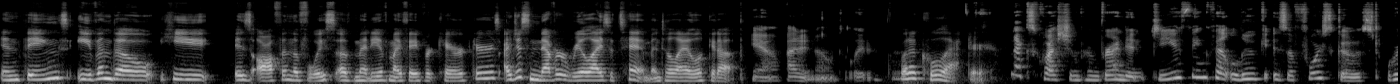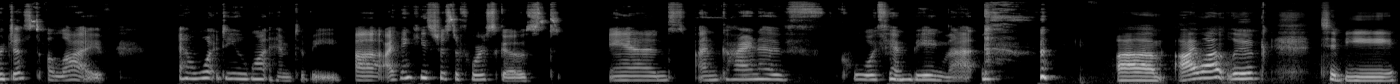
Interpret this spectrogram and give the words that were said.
in things, even though he is often the voice of many of my favorite characters. I just never realize it's him until I look it up. Yeah, I didn't know until later. What a cool actor. Next question from Brendan. Do you think that Luke is a force ghost or just alive? And what do you want him to be? Uh, I think he's just a force ghost, and I'm kind of cool with him being that. Um, I want Luke to be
